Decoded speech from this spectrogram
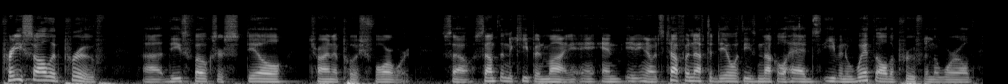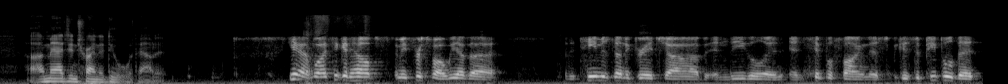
pretty solid proof, uh, these folks are still trying to push forward. So something to keep in mind. And, and, you know, it's tough enough to deal with these knuckleheads even with all the proof in the world. Uh, imagine trying to do it without it. Yeah, well, I think it helps. I mean, first of all, we have a the team has done a great job in legal and, and simplifying this because the people that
